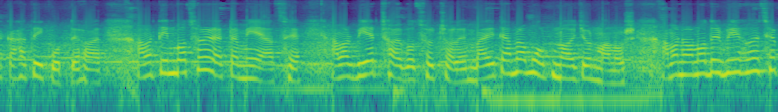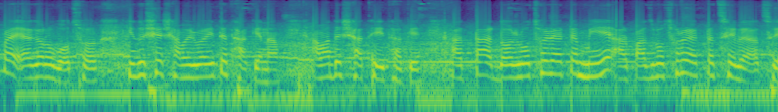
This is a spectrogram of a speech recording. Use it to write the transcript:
একা হাতেই করতে হয়। আমার তিন বছরের একটা মেয়ে আছে। আমার বিয়ের ছয় বছর চলে। বাড়িতে আমরা মোট নয়জন মানুষ। আমার ননদের বিয়ে হয়েছে প্রায় এগারো বছর, কিন্তু সে স্বামীর বাড়িতে থাকে না। আমাদের সাথেই থাকে। আর তার দশ বছরের একটা মেয়ে আর পাঁচ বছরের একটা ছেলে আছে।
